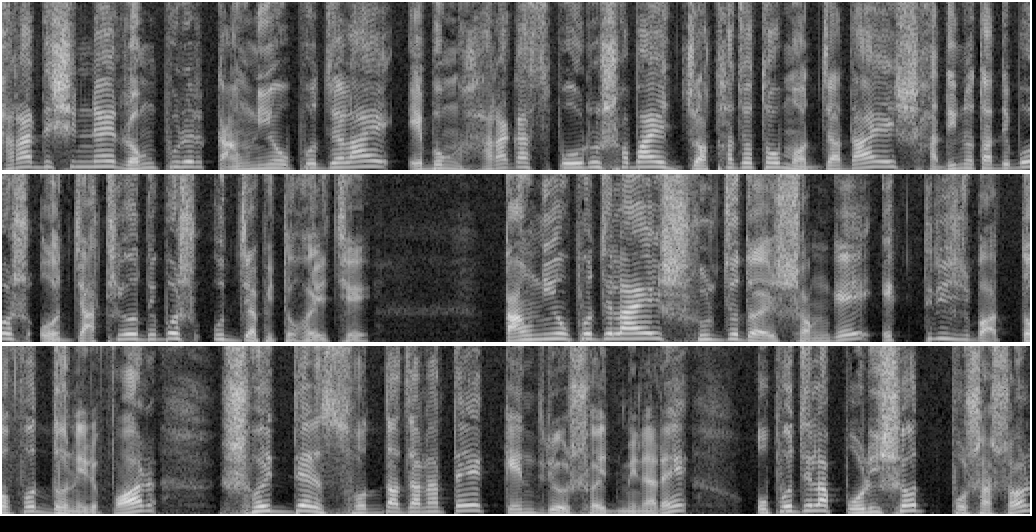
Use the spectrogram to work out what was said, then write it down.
সারা দেশের ন্যায় রংপুরের কাউনিয়া উপজেলায় এবং হারাগাছ পৌরসভায় যথাযথ মর্যাদায় স্বাধীনতা দিবস ও জাতীয় দিবস উদযাপিত হয়েছে। কাউনিয়া উপজেলায় সূর্যোদয়ের সঙ্গে একত্রিশ বার তফধ্বনির পর শহীদদের শ্রদ্ধা জানাতে কেন্দ্রীয় শহীদ মিনারে উপজেলা পরিষদ, প্রশাসন,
